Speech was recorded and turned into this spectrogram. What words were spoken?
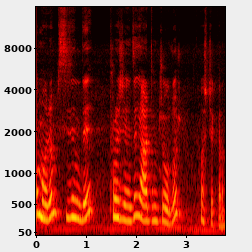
Umarım sizin de projenize yardımcı olur. Hoşçakalın.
